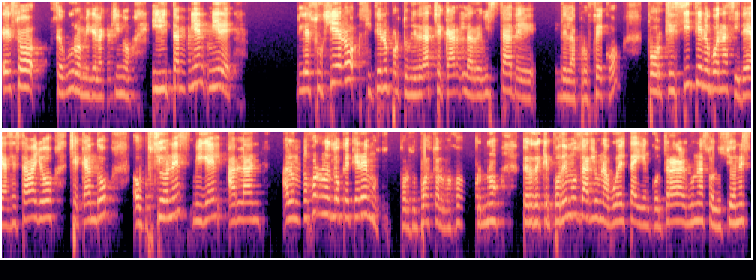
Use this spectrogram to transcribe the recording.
Eso seguro, Miguel Aquino. Y también, mire, le sugiero, si tiene oportunidad, checar la revista de, de la Profeco, porque sí tiene buenas ideas. Estaba yo checando opciones, Miguel, hablan a lo mejor no es lo que queremos, por supuesto, a lo mejor no, pero de que podemos darle una vuelta y encontrar algunas soluciones,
